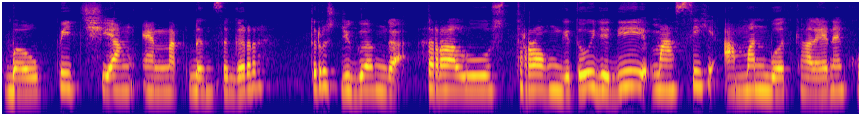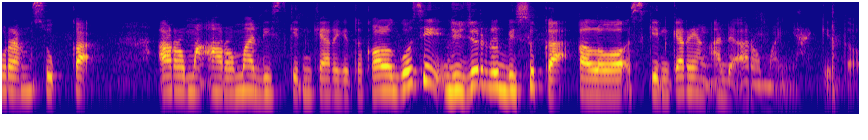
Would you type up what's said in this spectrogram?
bau peach yang enak dan seger terus juga nggak terlalu strong gitu. Jadi masih aman buat kalian yang kurang suka aroma-aroma di skincare gitu. Kalau gue sih jujur lebih suka kalau skincare yang ada aromanya gitu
